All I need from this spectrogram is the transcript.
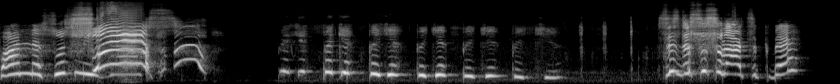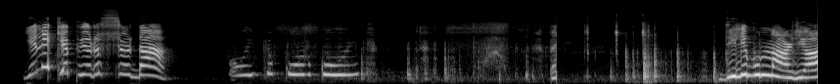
anne sus Sus! Peki peki peki peki peki peki. Siz de susun artık be. Yemek yapıyoruz şurada. Ay çok korkunç. Deli bunlar ya.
